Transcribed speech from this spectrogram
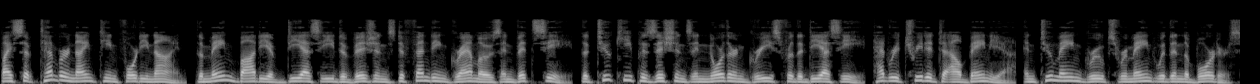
By September 1949, the main body of DSE divisions defending Grammos and Vitsi, the two key positions in northern Greece for the DSE, had retreated to Albania, and two main groups remained within the borders,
